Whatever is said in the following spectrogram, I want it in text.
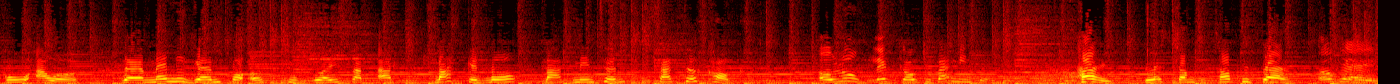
school hours. There are many games for us to play such as basketball, badminton, shuttlecock. Oh look, let's go to badminton. Hey, let's come to talk with them. Okay.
